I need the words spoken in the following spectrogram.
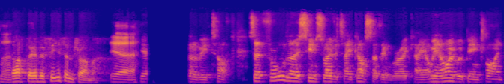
Last day of the season drama. Yeah. yeah going to be tough. So for all those teams to overtake us, I think we're okay. I mean, I would be inclined.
